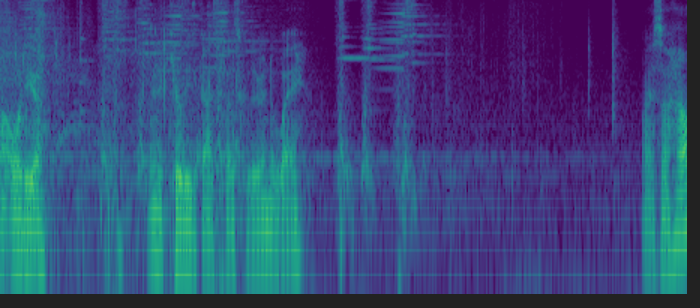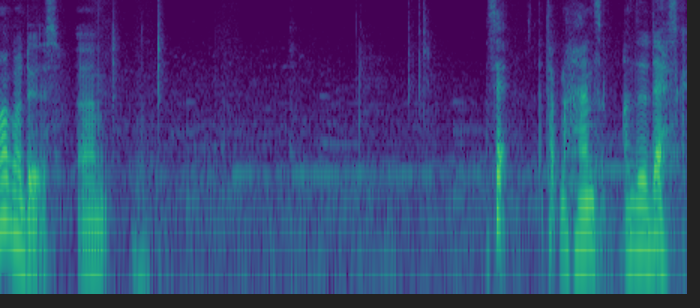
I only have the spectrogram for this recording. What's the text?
my audio. I need to kill these guys first because they're in the way. Right, so how am I going to do this? Um, that's it. I tuck my hands under the desk.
